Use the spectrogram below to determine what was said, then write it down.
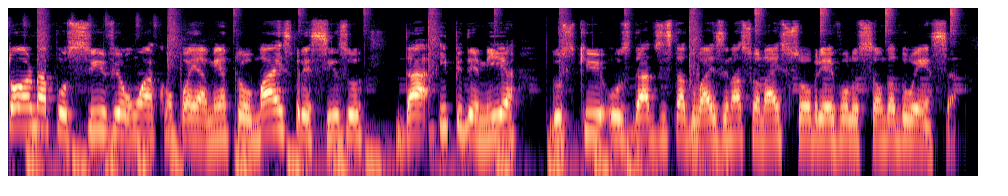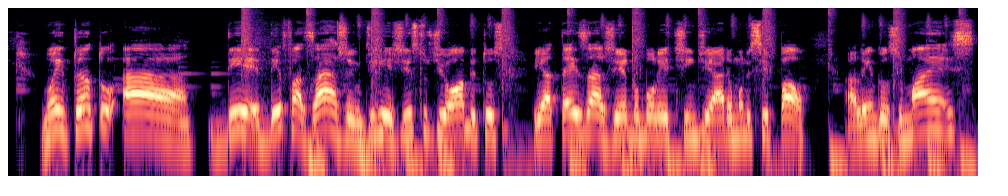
torna possível um acompanhamento mais preciso da epidemia dos que os dados estaduais e nacionais sobre a evolução da doença. No entanto, a defasagem de registros de óbitos e até exagero no boletim diário municipal, além dos mais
